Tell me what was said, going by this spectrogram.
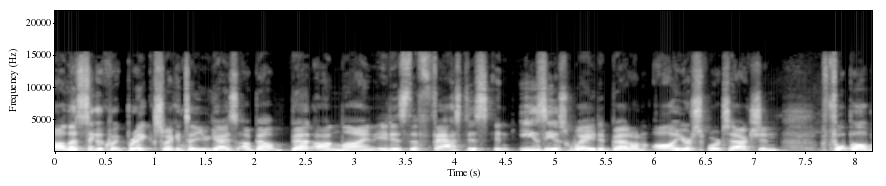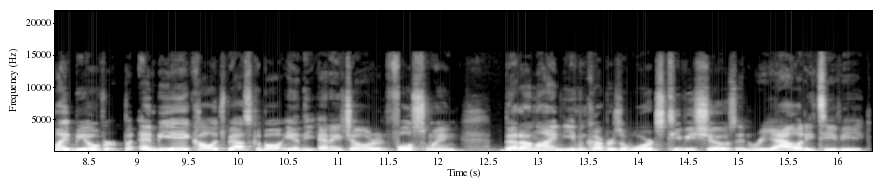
Uh, let's take a quick break so I can tell you guys about Bet Online. It is the fastest and easiest way to bet on all your sports action. Football might be over, but NBA, college basketball, and the NHL are in full swing. Bet Online even covers awards, TV shows, and reality TV.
